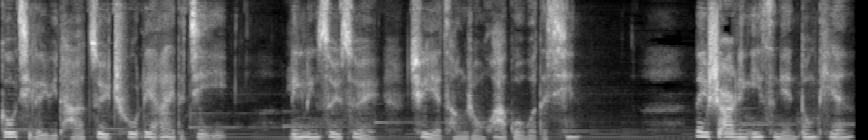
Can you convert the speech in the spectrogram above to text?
勾起了与他最初恋爱的记忆，零零碎碎，却也曾融化过我的心。那是二零一四年冬天，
